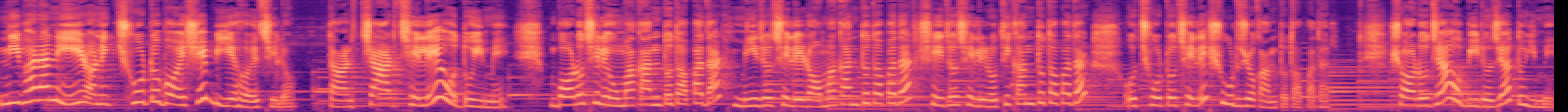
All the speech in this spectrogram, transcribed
নিভারানীর অনেক ছোট বয়সে বিয়ে হয়েছিল। তার চার ছেলে ও দুই মেয়ে। বড় ছেলে উমাকান্ত তপাদার, মেজ ছেলে রমাকান্ত তপাদার, সেজ ছেলে রথিকান্ত তপাদার ও ছোট ছেলে সূর্যকান্ত তপাদার। সরোজা ও বিরজা দুই মেয়ে।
